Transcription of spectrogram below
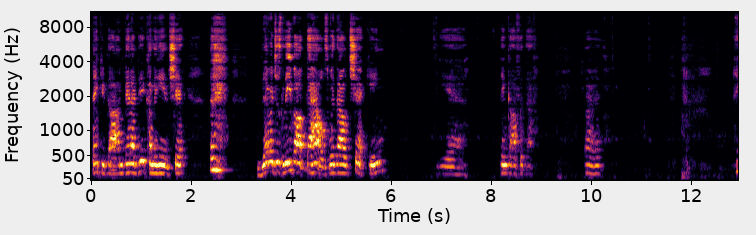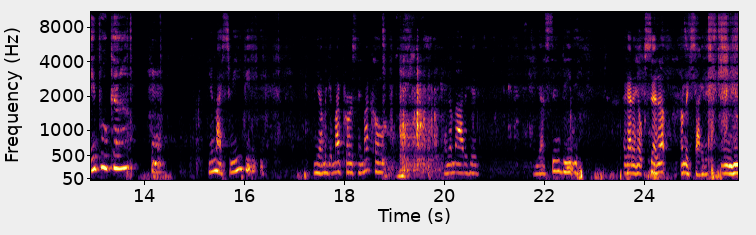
Thank you, God. I'm glad I did come in here and check. Never just leave out the house without checking. Yeah. Thank God for that. All right. Hey, Buka. Hmm. You're my sweetie. Yeah, I'm gonna get my purse and my coat, and I'm out of here. Yes, indeed. I gotta help set up. I'm excited. Mm-hmm.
